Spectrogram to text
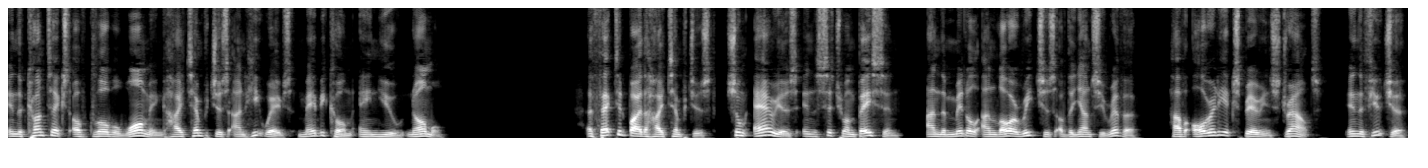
In the context of global warming, high temperatures and heat waves may become a new normal. Affected by the high temperatures, some areas in the Sichuan Basin and the middle and lower reaches of the Yangtze River have already experienced drought. In the future,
